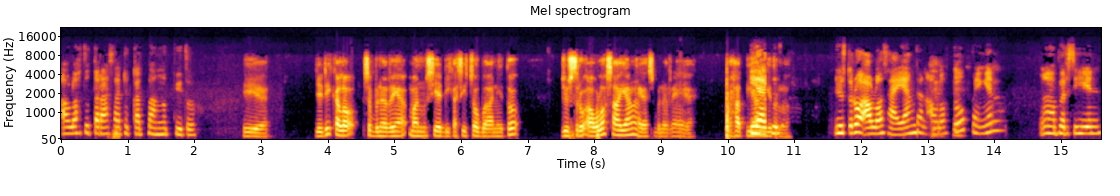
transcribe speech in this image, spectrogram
Allah tuh terasa dekat banget gitu. Iya. Jadi kalau sebenarnya manusia dikasih cobaan itu justru Allah sayang ya sebenarnya ya. Perhatian iya, gitu loh. Justru Allah sayang dan Allah hmm. tuh pengen ngebersihin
